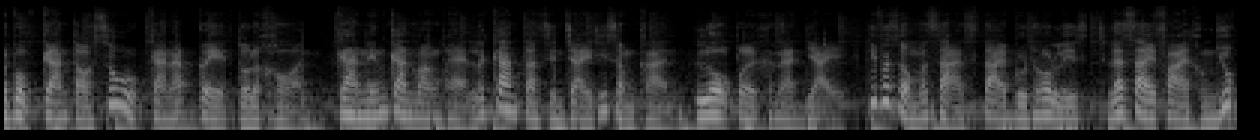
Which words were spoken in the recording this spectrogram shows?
ระบบการต่อสู้การอัปเกรดตัวละคร การเน้นการวางแผนและการตัดสินใจที่สำคัญ โลกเปิดขนาดใหญ่ที่ผสมผสานสไตล์ brutalist และไซไฟของยุค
